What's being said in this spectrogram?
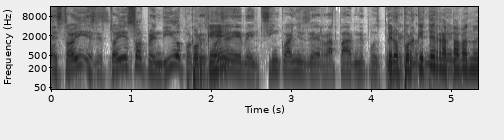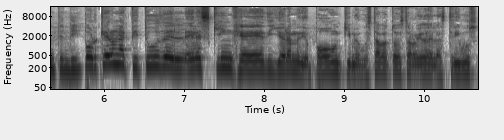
Estoy, estoy sorprendido porque ¿Por qué? después de 25 años de raparme, pues... ¿Pero por que qué no te pelo. rapabas? No entendí. Porque era una actitud del... Era skinhead y yo era medio punk y me gustaba todo este rollo de las tribus.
